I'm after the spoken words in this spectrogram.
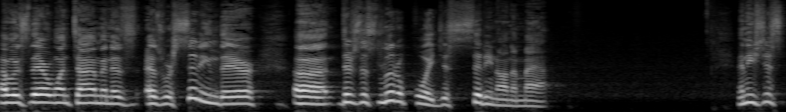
I was there one time, and as, as we're sitting there, uh, there's this little boy just sitting on a mat. And he's just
